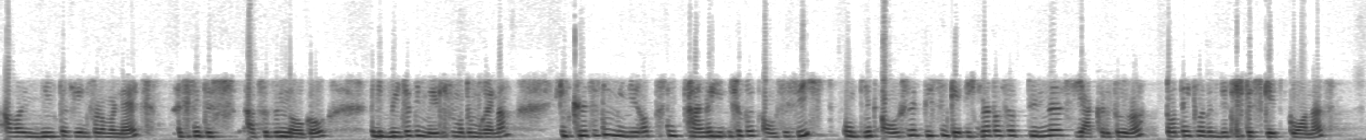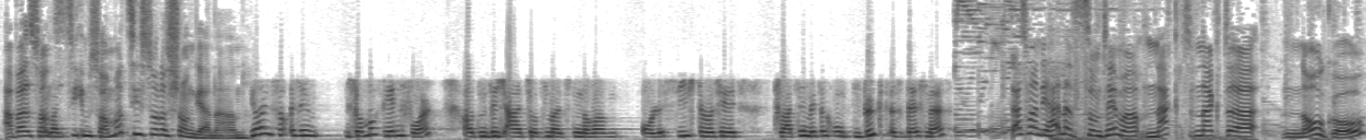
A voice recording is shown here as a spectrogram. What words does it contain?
aber im Winter auf jeden Fall einmal nicht. Also ich finde das absolut ein No-Go. Wenn im Winter die Mädels immer rumrennen, im kürzesten Minirock, den Tanger hinten sofort Aussicht und mit Ausschnitt bis zum geht nicht mehr, dann so ein dünnes Jackel drüber. Da denkt man dann wirklich, das geht gar nicht. Aber sonst zieh- im Sommer ziehst du das schon gerne an. Ja, im, so also im Sommer auf jeden Fall. Aber natürlich auch, dass man jetzt noch alles sieht, wenn man sich zwei Zentimeter nach unten bückt, also das nicht. Das waren die Highlights zum Thema Nackt, nackter No-Go.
